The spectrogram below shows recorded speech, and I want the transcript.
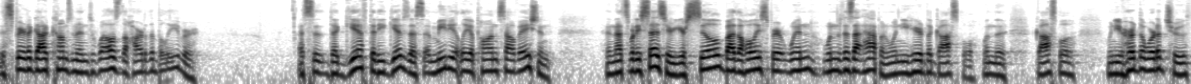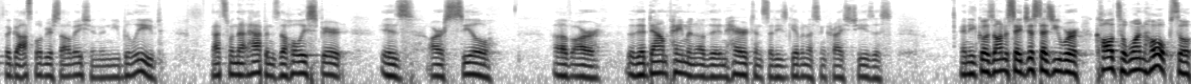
The Spirit of God comes and indwells the heart of the believer. That's the, the gift that He gives us immediately upon salvation. And that's what He says here. You're sealed by the Holy Spirit. When, when does that happen? When you hear the gospel. When the gospel when you heard the word of truth, the gospel of your salvation, and you believed, that's when that happens. The Holy Spirit is our seal of our, the down payment of the inheritance that He's given us in Christ Jesus. And he goes on to say, just as you were called to one hope. So,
